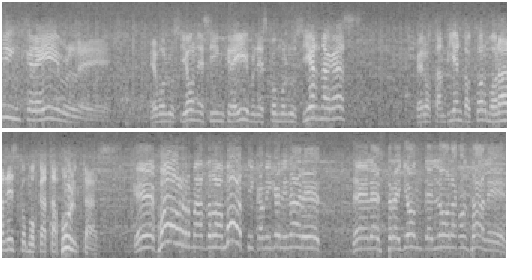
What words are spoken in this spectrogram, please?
Increíble. Evoluciones increíbles como luciérnagas, pero también, doctor Morales, como catapultas. ¡Qué forma dramática, Miguel Linares! Del estrellón de Lola González.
